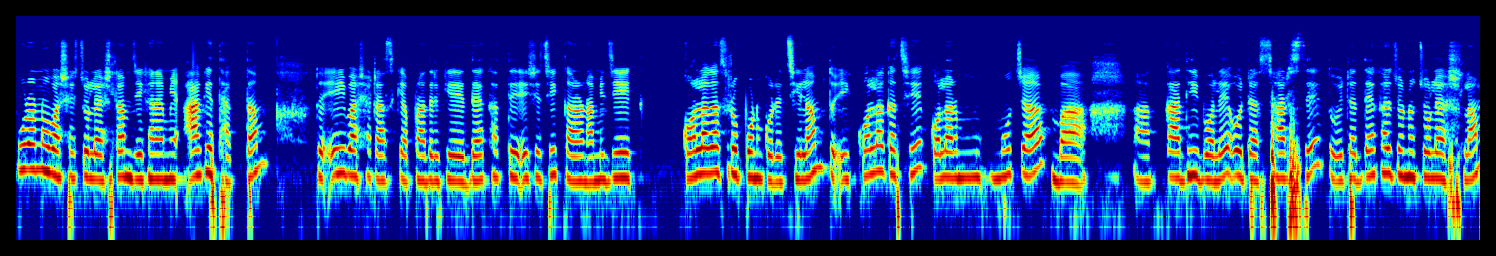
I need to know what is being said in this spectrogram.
পুরানো বাসায় চলে আসলাম, যেখানে আমি আগে থাকতাম। তো এই বাসাটা আজকে আপনাদেরকে দেখাতে এসেছি, কারণ আমি যে কলা গাছ রোপণ করেছিলাম। তো এই কলা গাছে কলার মোচা বা কাঁধি বলে ওইটা ছাড়ছে। তো ওইটা দেখার জন্য চলে আসলাম।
